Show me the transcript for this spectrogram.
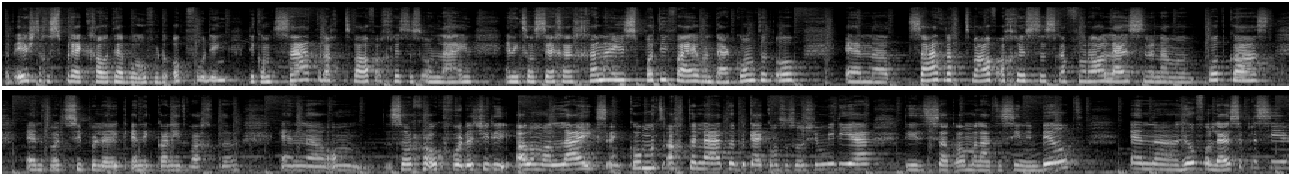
het eerste gesprek gaan we het hebben over de opvoeding. Die komt zaterdag 12 augustus online. En ik zou zeggen, ga naar je Spotify, want daar komt het op. En uh, zaterdag 12 augustus ga vooral luisteren naar mijn podcast. En het wordt super leuk en ik kan niet wachten. En uh, om, zorg er ook voor dat jullie allemaal likes en comments achterlaten. Bekijk onze social media. Die zal ik allemaal laten zien in beeld. En uh, heel veel luisterplezier.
